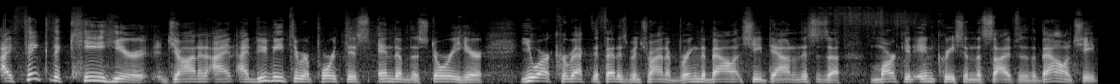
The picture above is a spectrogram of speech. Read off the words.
I think the key here, Jon, and I, I do need to report this end of the story here. You are correct. The Fed has been trying to bring the balance sheet down, and this is a market increase in the size of the balance sheet.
